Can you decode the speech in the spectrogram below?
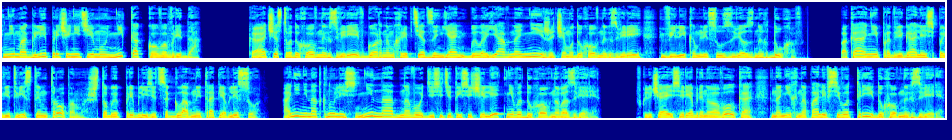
не могли причинить ему никакого вреда. Качество духовных зверей в горном хребте Цзиньянь было явно ниже, чем у духовных зверей в великом лесу звездных духов. Пока они продвигались по ветвистым тропам, чтобы приблизиться к главной тропе в лесу, они не наткнулись ни на одного десятитысячелетнего духовного зверя. Включая серебряного волка, на них напали всего три духовных зверя.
